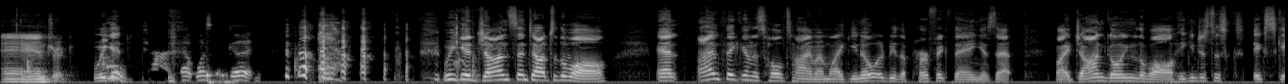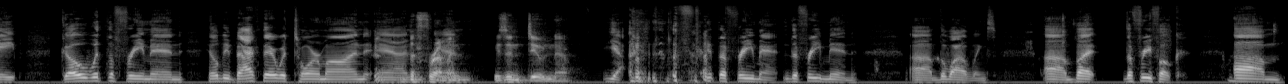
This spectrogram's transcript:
and drink. we get Oh, God, that wasn't good. we get Jon sent out to the wall, and I'm thinking this whole time, I'm like, you know what would be the perfect thing is that by Jon going to the wall, he can just es- escape, go with the Freemen. He'll be back there with Tormund and the Fremen. and- He's in Dune now. yeah, the, the free the free men, um, the wildlings, um, but the free folk. Um,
